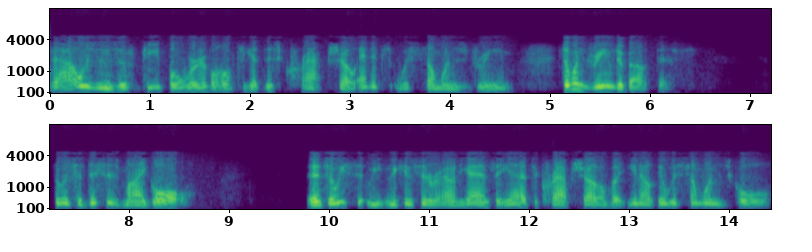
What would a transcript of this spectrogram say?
thousands of people were involved to get this crap show, and it was someone's dream. Someone dreamed about this. Someone said, "This is my goal," and so we we, we can sit around, yeah, and say, "Yeah, it's a crap show," but you know, it was someone's goal.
